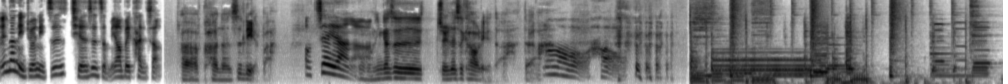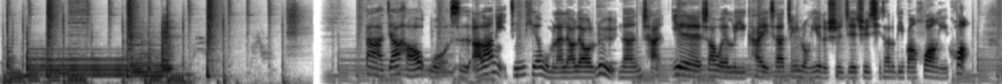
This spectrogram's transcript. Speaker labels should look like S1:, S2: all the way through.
S1: 哎，那你觉得你之前是怎么样被看上？
S2: 呃，可能是脸吧。
S1: 哦，这样啊。
S2: 嗯，应该是绝对是靠脸的啊，对啊。
S1: 哦，好。大家好，我是阿拉尼。今天我们来聊聊绿能产业，稍微离开一下金融业的世界，去其他的地方晃一晃。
